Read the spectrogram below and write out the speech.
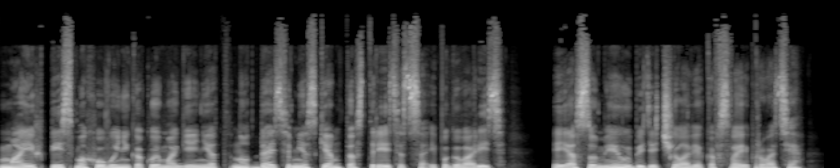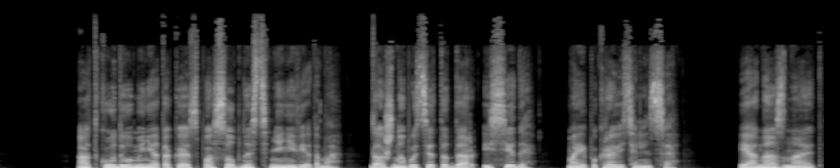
В моих письмах, увы, никакой магии нет, но дайте мне с кем-то встретиться и поговорить, и я сумею убедить человека в своей правоте. Откуда у меня такая способность, мне неведомо. Должно быть, это дар Исиды, моей покровительницы. И она знает,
